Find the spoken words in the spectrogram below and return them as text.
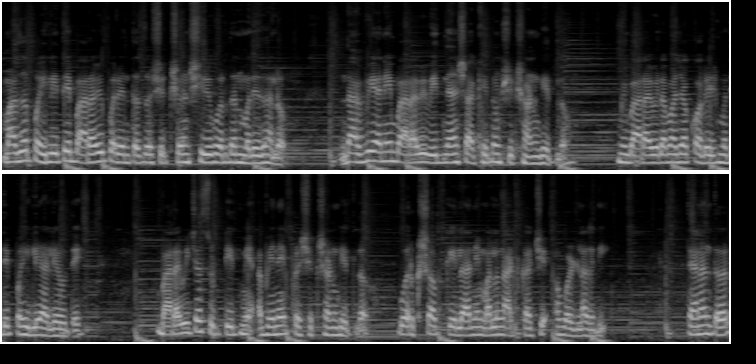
माझं पहिली ते बारावीपर्यंतचं शिक्षण श्रीवर्धनमध्ये झालं. दहावी आणि बारावी विज्ञान शाखेतून शिक्षण घेतलं. मी बारावीला माझ्या कॉलेजमध्ये पहिली आले होते. बारावीच्या सुट्टीत मी अभिनय प्रशिक्षण घेतलं वर्कशॉप केलं आणि मला नाटकाची आवड लागली. त्यानंतर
